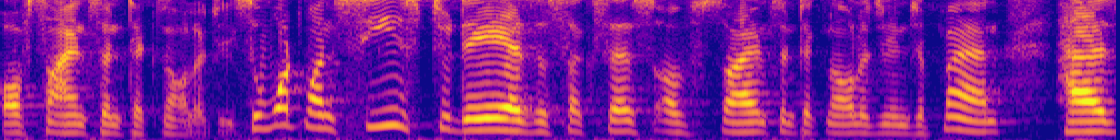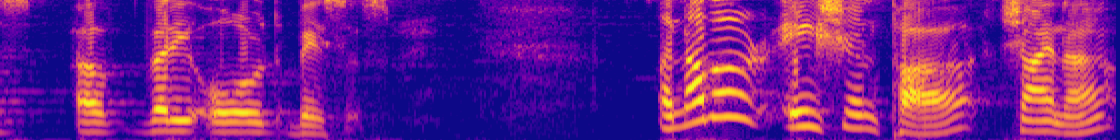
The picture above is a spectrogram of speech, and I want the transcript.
of science and technology. So what one sees today as a success of science and technology in Japan has a very old basis. Another Asian power, China,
